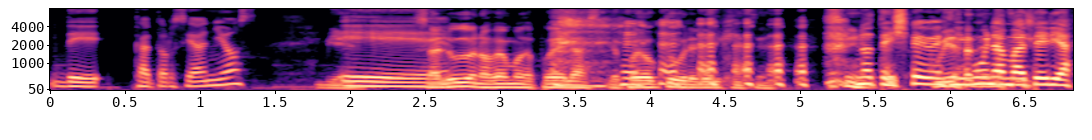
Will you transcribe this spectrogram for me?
de 14 años. Bien. Eh, Saludo, nos vemos después de, las, después de octubre, le dijiste. Sí. No te lleves ninguna no te- materia.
